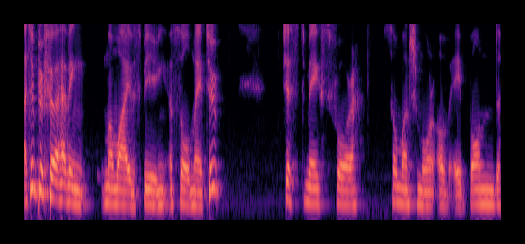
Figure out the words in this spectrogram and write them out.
I do prefer having my wives being a soulmate too. Just makes for so much more of a bond.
